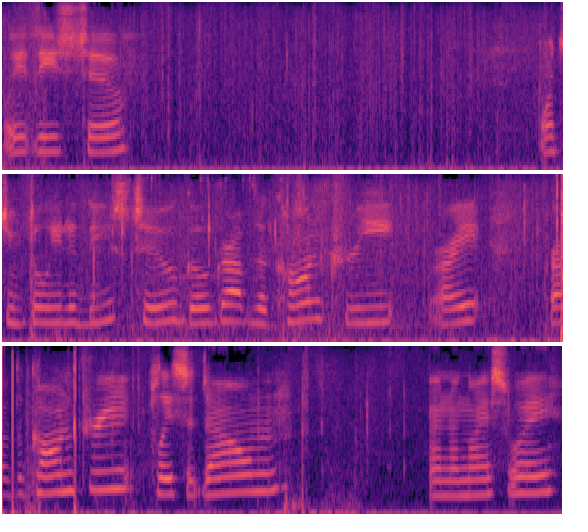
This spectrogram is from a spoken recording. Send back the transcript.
delete these two. Once you've deleted these two, go grab the concrete, right? Grab the concrete, place it down in a nice way.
